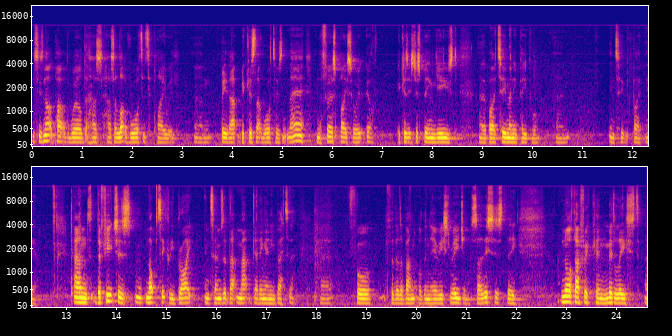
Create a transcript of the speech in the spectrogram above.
This is not a part of the world that has, has a lot of water to play with, um, be that because that water isn't there in the first place or because it's just being used uh, by too many people um, into, by, yeah. And the future's not particularly bright in terms of that map getting any better uh, for, for the Levant or the Near East region. So this is the North African, Middle East uh,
